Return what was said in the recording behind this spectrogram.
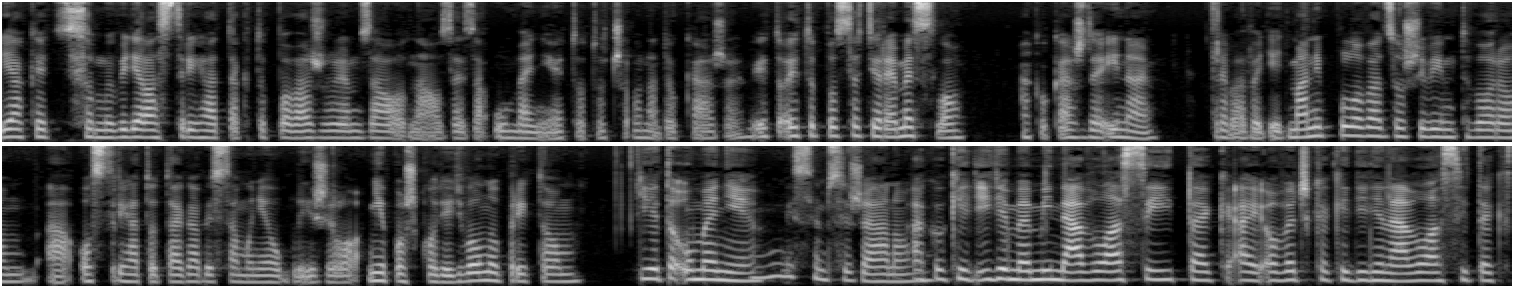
ja keď som ju videla strihať, tak to považujem za naozaj za umenie, toto, čo ona dokáže. Je to, je to v podstate remeslo, ako každé iné. Treba vedieť manipulovať so živým tvorom a ostrihať to tak, aby sa mu neublížilo. Nepoškodiť voľnu pritom. Je to umenie. Myslím si, že áno. Ako keď ideme my na vlasy, tak aj ovečka, keď ide na vlasy, tak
